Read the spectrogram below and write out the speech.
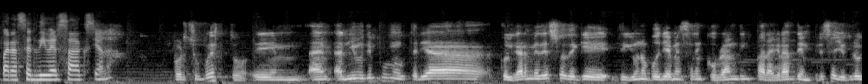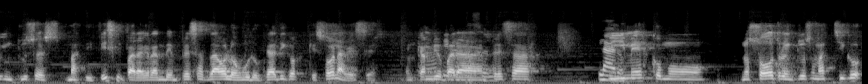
para hacer diversas acciones. Por supuesto. Em, al, mismo tiempo me gustaría colgarme de eso de que, de que uno podría pensar en co-branding para grandes empresas. Yo creo que incluso es más difícil para grandes empresas, dado los burocráticos que son a veces. En cambio, para empresas pymes como, nosotros, incluso más chicos,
